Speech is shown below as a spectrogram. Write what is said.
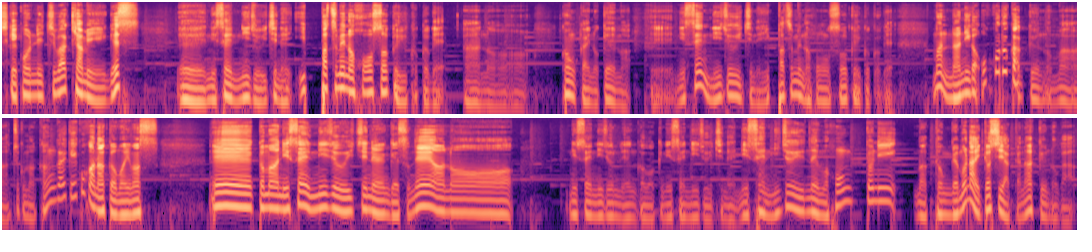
して、こんにちは、キャミーです。えー2021年一発目の放送ということで、あのー今回のテーマ、えー2021年一発目の放送ということで、まあ何が起こるかっていうのを、まあちょっとまあ考えていこうかなと思います。えー、っと、まあ、2021年ですね、あのー、2020年がわけ2021年、2020年は本当に、まあ、とんでもない年やかなっていうのが、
